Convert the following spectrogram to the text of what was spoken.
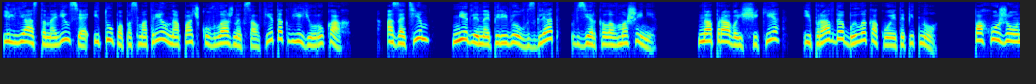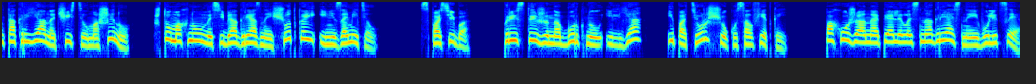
Илья остановился и тупо посмотрел на пачку влажных салфеток в ее руках, а затем медленно перевел взгляд в зеркало в машине. На правой щеке и правда было какое-то пятно. Похоже, он так рьяно чистил машину, что махнул на себя грязной щеткой и не заметил. «Спасибо!» — пристыженно буркнул Илья и потер щеку салфеткой. Похоже, она пялилась на грязь на его лице,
